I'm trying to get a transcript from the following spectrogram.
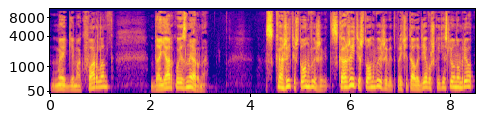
Мэгги Макфарланд, доярку из Нерна. «Скажите, что он выживет! Скажите, что он выживет!» — причитала девушка. «Если он умрет,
